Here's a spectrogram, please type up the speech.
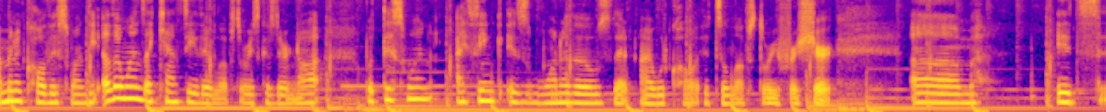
I'm gonna call this one. The other ones I can't say they're love stories because they're not, but this one I think is one of those that I would call it's a love story for sure. Um, it's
